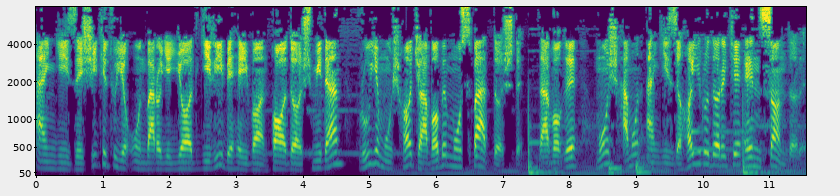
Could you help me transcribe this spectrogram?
انگیزشی که توی اون برای یادگیری به حیوان پاداش میدن روی موش ها جواب مثبت داشته. در واقع موش همون انگیزه هایی رو داره که انسان داره.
